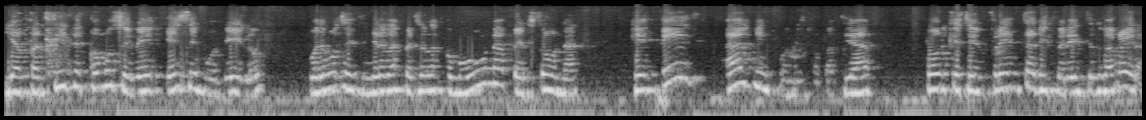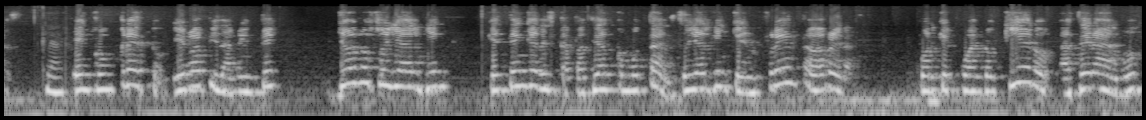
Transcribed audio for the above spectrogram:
Y a partir de cómo se ve ese modelo, podemos entender a las personas como una persona que es alguien con discapacidad porque se enfrenta a diferentes barreras. En concreto y rápidamente, yo no soy alguien que tenga discapacidad como tal, soy alguien que enfrenta barreras, porque cuando quiero hacer algo,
